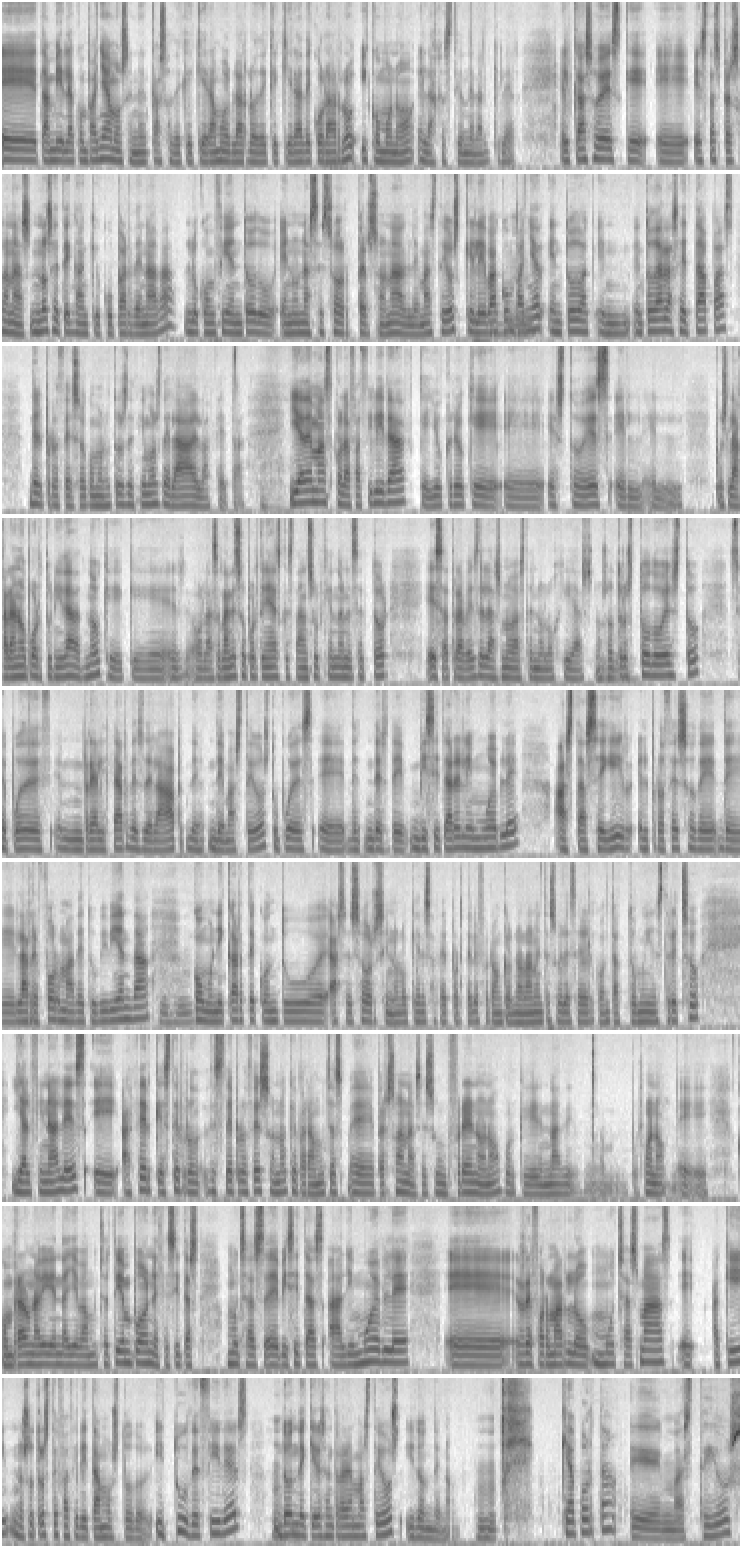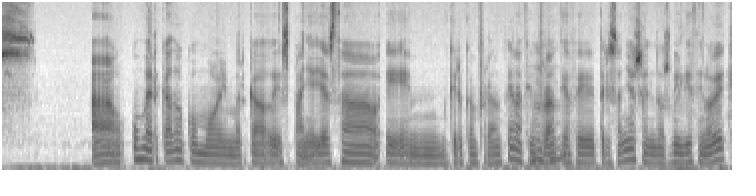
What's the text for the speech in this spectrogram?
Eh, también le acompañamos en el caso de que quiera amueblarlo, de que quiera decorarlo y, como no, en la gestión del alquiler. El caso es que eh, estas personas no se tengan que ocupar de nada, lo confíen todo en un asesor personal de Masteos que le va a acompañar en, en, todas las etapas del proceso, como nosotros decimos, de la A a la Z. Y además con la facilidad, que yo creo que eh, esto es el pues la gran oportunidad, ¿no? que, o las grandes oportunidades que están surgiendo en el sector es a través de las nuevas tecnologías. Nosotros todo esto se puede realizar desde la app de, Masteos. Tú puedes eh, desde visitar el inmueble hasta seguir el proceso de, la reforma de tu vivienda, comunicarte con tu asesor si no lo quieres hacer por teléfono, aunque normalmente suele ser el contacto muy estrecho. Y al final es eh, hacer que este, este proceso, ¿no? que para muchas eh, personas es un freno, ¿no? porque nadie, pues bueno, comprar una vivienda lleva mucho tiempo, necesitas muchas eh, visitas al inmueble, eh, reformarlo muchas más. Eh, aquí nosotros te facilitamos todo y tú decides dónde quieres entrar en Masteos y dónde no. ¿Qué aporta Masteos a un mercado como el mercado de España. Ya está, creo que en Francia, nació en Francia hace tres años, en 2019.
